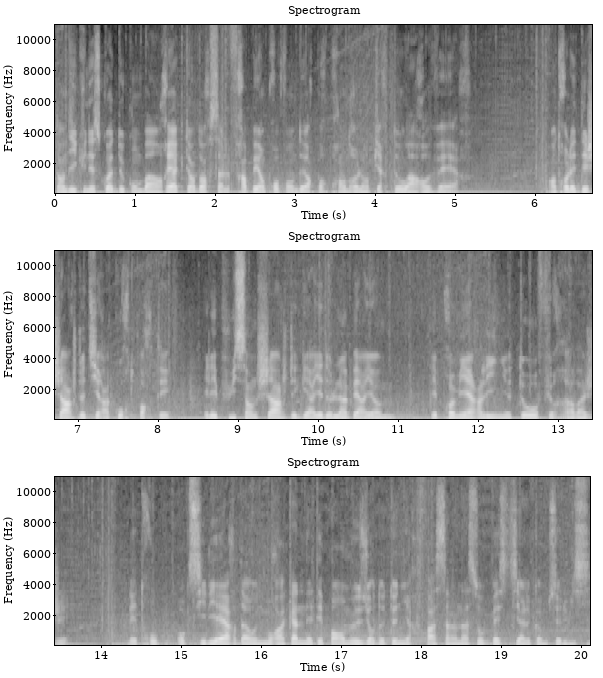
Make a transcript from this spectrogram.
tandis qu'une escouade de combat en réacteur dorsal frappait en profondeur pour prendre l'Empire à revers. Entre les décharges de tirs à courte portée et les puissantes charges des guerriers de l'Imperium, les premières lignes Tau furent ravagées. Les troupes auxiliaires d'Aon Murakan n'étaient pas en mesure de tenir face à un assaut bestial comme celui-ci.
